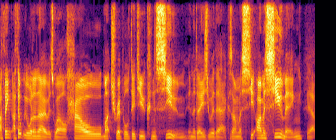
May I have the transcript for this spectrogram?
I think i think we want to know as well how much red bull did you consume in the days you were there because i'm assu- i'm assuming Yeah.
